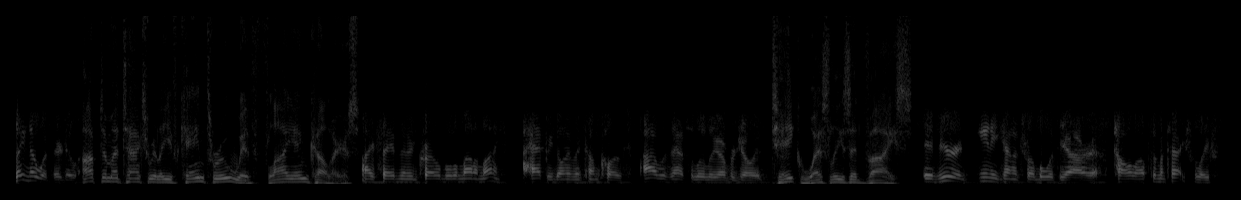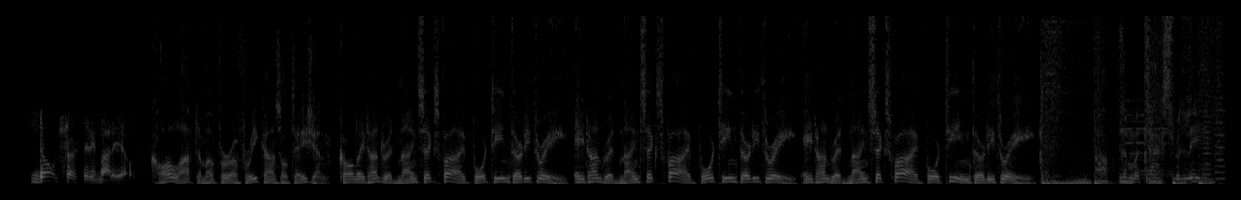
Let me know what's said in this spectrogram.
they know what they're doing. Optima Tax Relief came through with flying colors. I saved an incredible amount of money. Happy don't even come close. I was absolutely overjoyed. Take Wesley's advice. If you're in any kind of trouble with the IRS, call Optima Tax Relief. Don't trust anybody else. Call Optima for a free consultation. Call 800 965 1433. 800 965 1433. 800 965 1433. Optima Tax Relief.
